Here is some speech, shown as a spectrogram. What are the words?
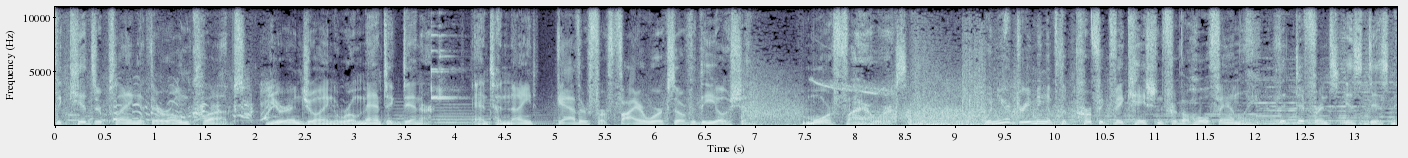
the kids are playing at their own clubs. You're enjoying a romantic dinner. And tonight, gather for fireworks over the ocean. More fireworks. When you're dreaming of the perfect vacation for the whole family, the difference is Disney.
